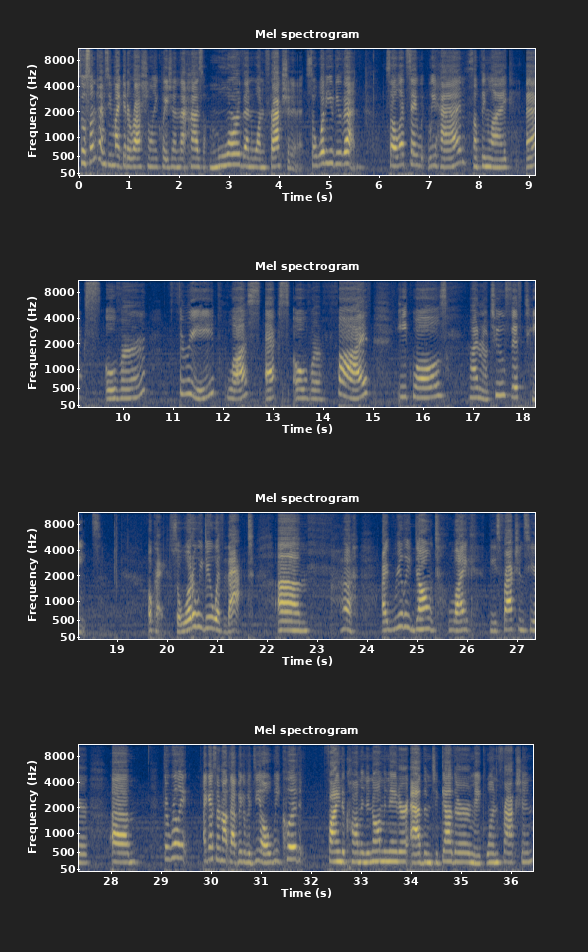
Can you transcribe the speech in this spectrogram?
So sometimes you might get a rational equation that has more than one fraction in it. So what do you do then? So let's say we had something like x over 3 plus x over 5 equals, I don't know, 2 fifteenths. Okay, so what do we do with that? Um, uh, I really don't like these fractions here. Um, they're really, I guess they're not that big of a deal. We could find a common denominator, add them together, make one fraction.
